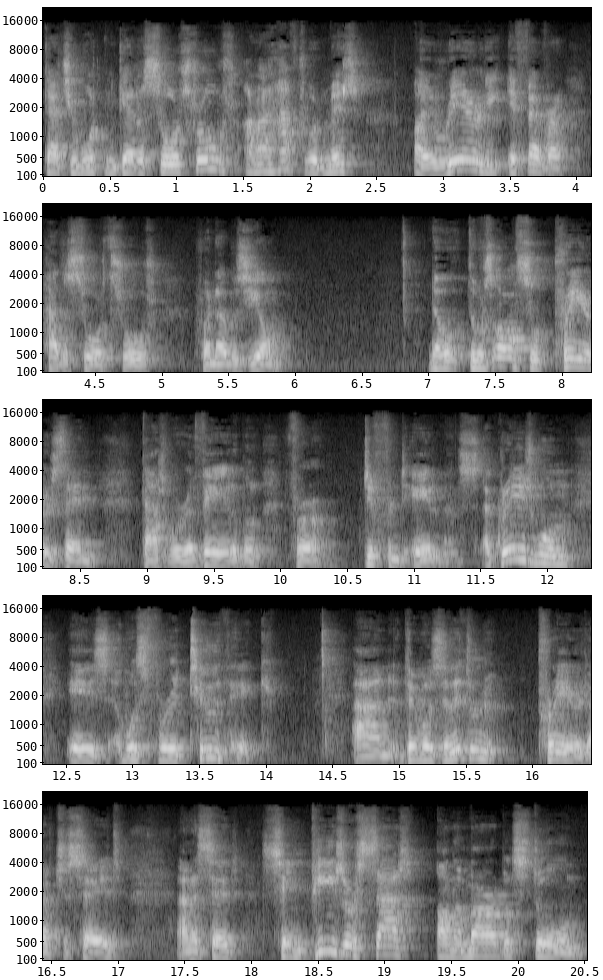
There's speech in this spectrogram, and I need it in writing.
that you wouldn't get a sore throat. And I have to admit, I rarely, if ever, had a sore throat when I was young. Now, there was also prayers then that were available for different ailments. A great one is was for a toothache, and there was a little prayer that you said, and I said, St. Peter sat on a marble stone.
